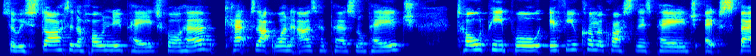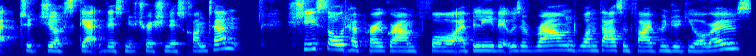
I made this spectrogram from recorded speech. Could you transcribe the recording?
So we started a whole new page for her, kept that one as her personal page, told people if you come across this page, expect to just get this nutritionist content. She sold her program for, I believe it was around 1,500 euros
